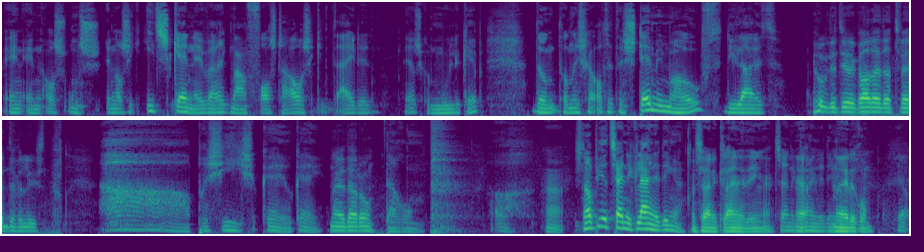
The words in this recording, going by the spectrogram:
En, en, als ons, en als ik iets ken hè, waar ik me aan vasthoud, als ik in tijden, hè, als ik het moeilijk heb, dan, dan is er altijd een stem in mijn hoofd die luidt. Je hoopt natuurlijk altijd dat Twente verliest. Ah, precies, oké, oké, Nee, daarom. daarom. Oh. Ja. Snap je? Het zijn de kleine dingen. Dat zijn de kleine dingen. Het zijn de Ja, kleine dingen. Nee, daarom. Ja.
